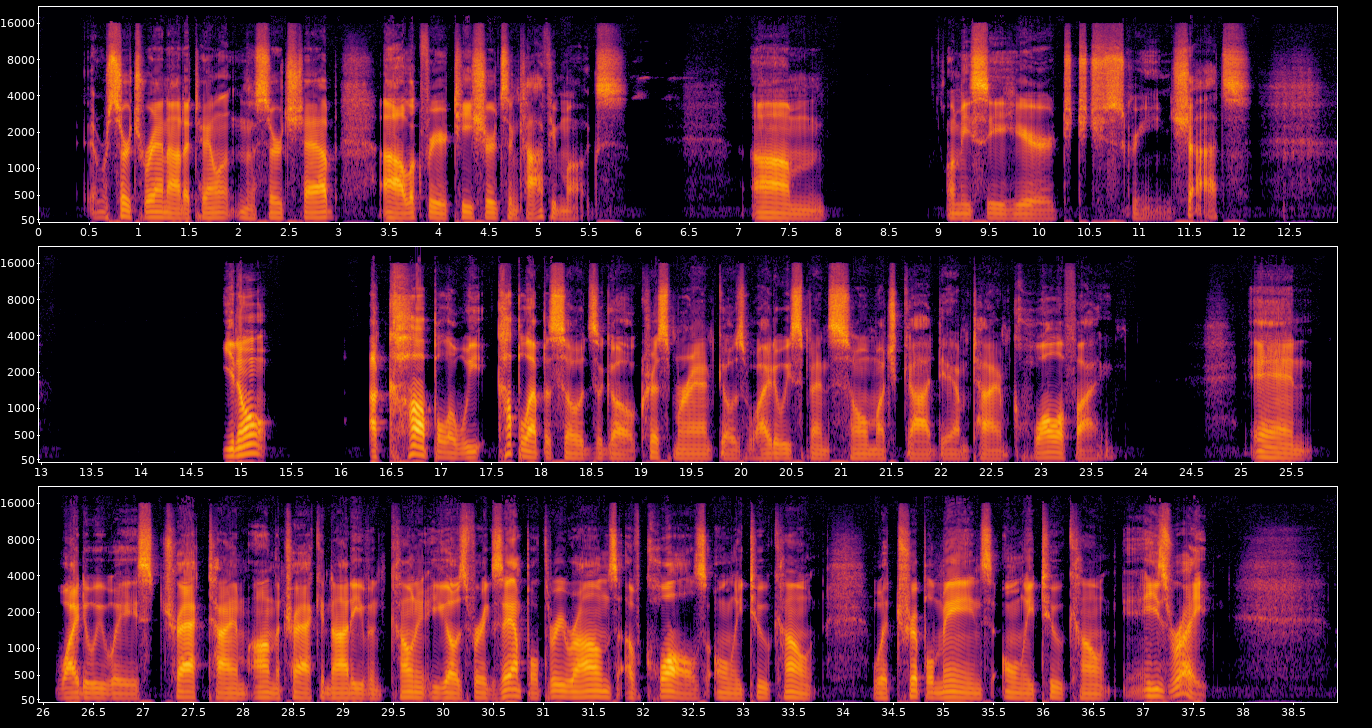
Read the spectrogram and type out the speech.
search ran out of talent in the search tab. Uh, look for your t-shirts and coffee mugs. Um, let me see here. Screenshots. You know, a couple of week, couple episodes ago, Chris Morant goes, "Why do we spend so much goddamn time qualifying?" And why do we waste track time on the track and not even counting? He goes, for example, three rounds of quals, only two count. With triple mains, only two count. He's right.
